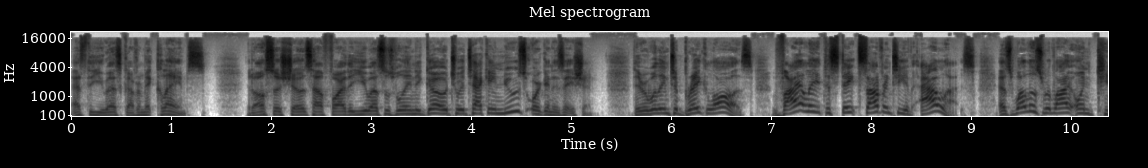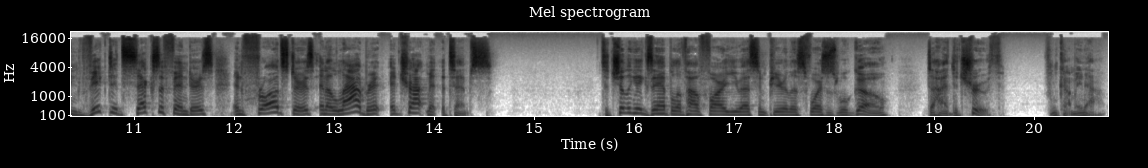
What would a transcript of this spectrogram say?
as the US government claims. It also shows how far the US was willing to go to attack a news organization. They were willing to break laws, violate the state sovereignty of allies, as well as rely on convicted sex offenders and fraudsters in elaborate entrapment attempts. It's a chilling example of how far US imperialist forces will go to hide the truth from coming out.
